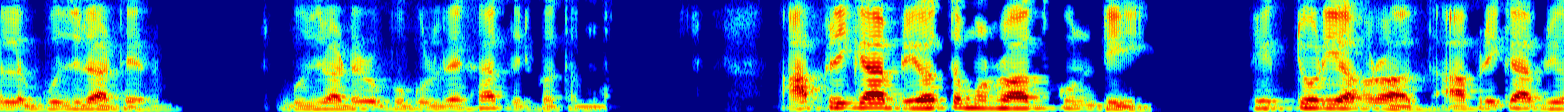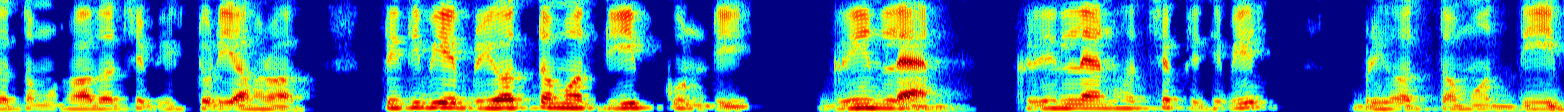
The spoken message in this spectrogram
তাহলে গুজরাটের গুজরাটের উপকূল রেখা দীর্ঘতম। আফ্রিকার বৃহত্তম হ্রদ কোনটি? ভিক্টোরিয়া হ্রদ। আফ্রিকার বৃহত্তম হ্রদ হচ্ছে ভিক্টোরিয়া হ্রদ। পৃথিবীর বৃহত্তম দ্বীপ কোনটি? গ্রিনল্যান্ড। গ্রিনল্যান্ড হচ্ছে পৃথিবীর বৃহত্তম দ্বীপ।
